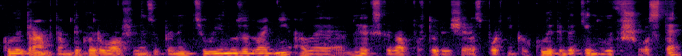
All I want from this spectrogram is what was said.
коли Трамп там декларував, що він зупинить цю війну за два дні. Але ну, як сказав, повторюю ще раз Портніков, коли тебе кинули в шосте,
